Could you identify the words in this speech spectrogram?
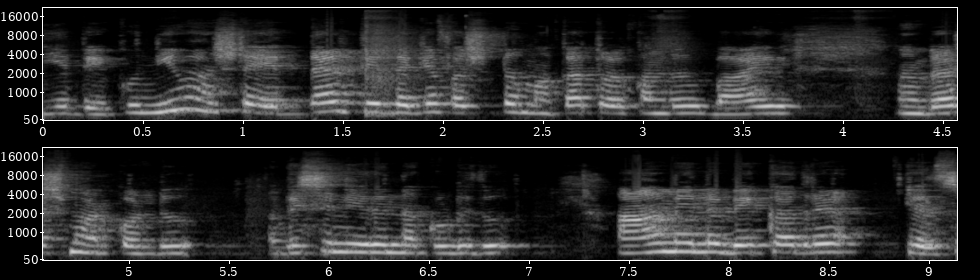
ನೀರು ಬೇಕು. ನೀವು ಅಷ್ಟೇ ಎದ್ದಾಡ್ತಿದ್ದಾಗೆ ಫಸ್ಟ್ ಮುಖ ತೊಳ್ಕೊಂಡು ಬಾಯಿ ಬ್ರಷ್ ಮಾಡಿಕೊಂಡು, ಬಿಸಿ ನೀರನ್ನು ಕುಡಿದು, ಆಮೇಲೆ ಬೇಕಾದರೆ ಕೆಲಸ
